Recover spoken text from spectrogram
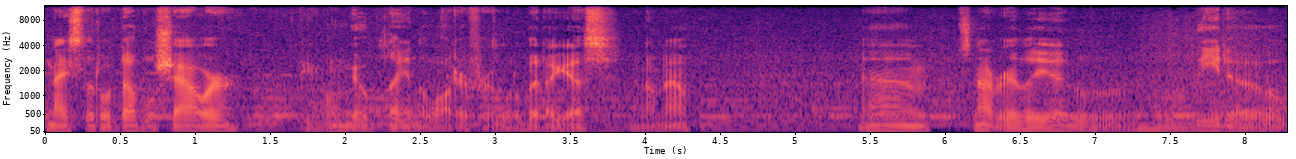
Nice little double shower. People can go play in the water for a little bit, I guess. I don't know. Um, it's not really a Lido,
